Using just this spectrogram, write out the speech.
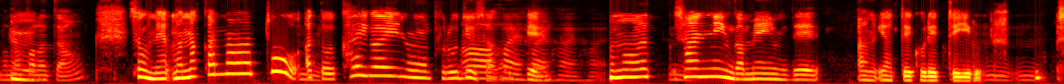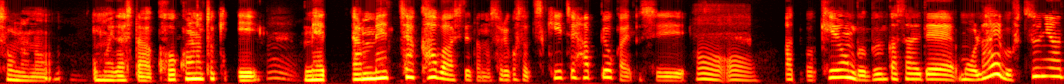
まなかなちゃん、そうね、まあ、中野と、うん。あと海外のプロデューサーがいて、その3人がメインで、あのやってくれている。うんそうなの。思い出した。高校の時、うんうん。めっちゃめっちゃカバーしてたの。それこそ月一発表会だし、おうおうあと、軽音部文化祭でもうライブ普通にあ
